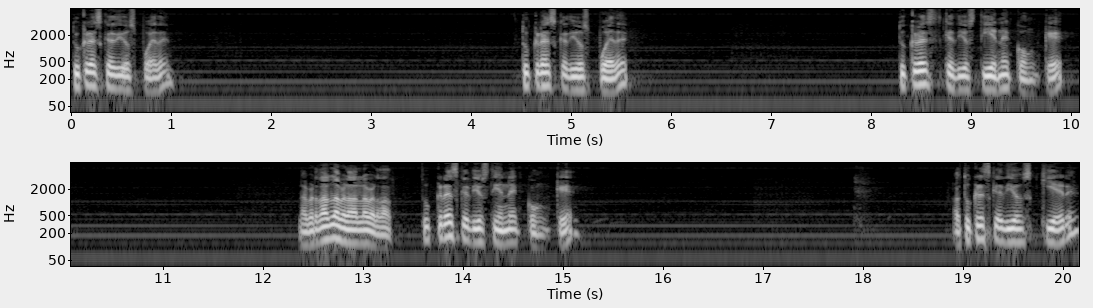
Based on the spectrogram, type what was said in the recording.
¿Tú crees que Dios puede? ¿Tú crees que Dios puede? ¿Tú crees que Dios tiene con qué? La verdad, la verdad, la verdad. ¿Tú crees que Dios tiene con qué? ¿O tú crees que Dios quiere?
